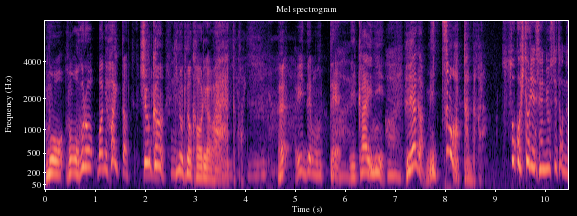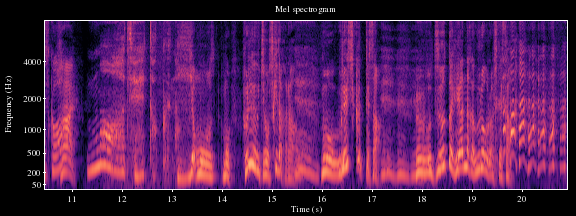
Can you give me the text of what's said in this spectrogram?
もうそのお風呂場に入った瞬間、ヒノキの香りがわーっとこう。え、いいでもって2階にはい部屋が3つもあったんだから。そこ一人で占領してたんですか？はい。まあ贅沢な。いやもうもう古いうちも好きだから、もう嬉しくってさ、もうずっと部屋の中うろうろしてさ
